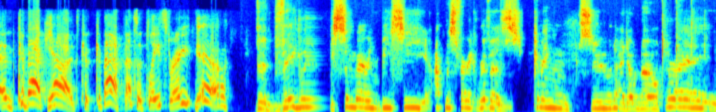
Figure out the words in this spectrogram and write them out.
And quebec yeahQue- quebec that's a place right yeah the vaguely somewhere in BC atmospheric rivers coming soon. I don't know. Hooray!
